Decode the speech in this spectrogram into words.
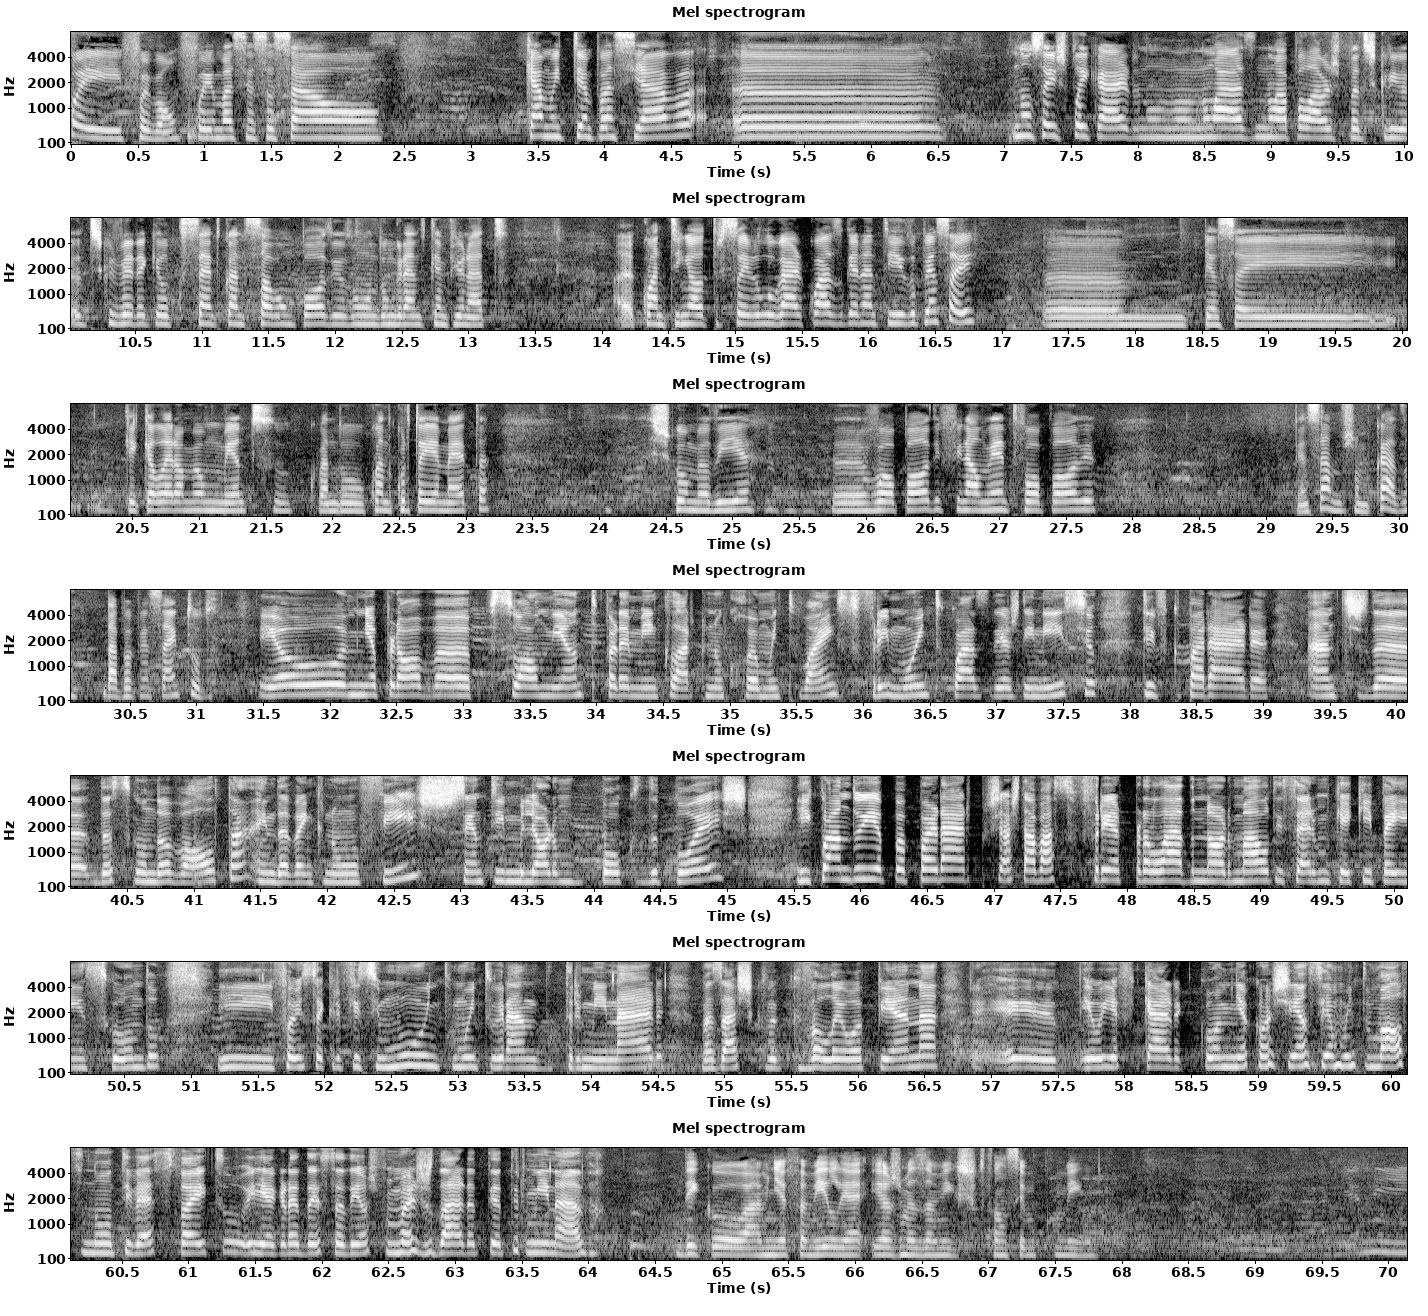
foi, foi bom, foi uma sensação que há muito tempo ansiava. Uh, não sei explicar, não, não, há, não há palavras para descrever, descrever aquilo que se sente quando sobe um pódio de um, de um grande campeonato. Uh, quando tinha o terceiro lugar quase garantido, pensei. Uh, pensei que aquele era o meu momento quando, quando cortei a meta. Chegou o meu dia, vou ao pódio, finalmente vou ao pódio. Pensamos um bocado, dá para pensar em tudo. Eu, a minha prova pessoalmente, para mim, claro que não correu muito bem, sofri muito quase desde o início, tive que parar antes da, da segunda volta, ainda bem que não o fiz, senti melhor um pouco depois. E quando ia para parar, porque já estava a sofrer para lá do normal, disseram-me que a equipa ia em segundo. E foi um sacrifício muito, muito grande de terminar, mas acho que, que valeu a pena. Eh, eu ia ficar com a minha consciência muito mal se não o tivesse feito e agradeço a Deus por me ajudar a ter terminado. Digo à minha família e aos meus amigos que estão sempre comigo.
